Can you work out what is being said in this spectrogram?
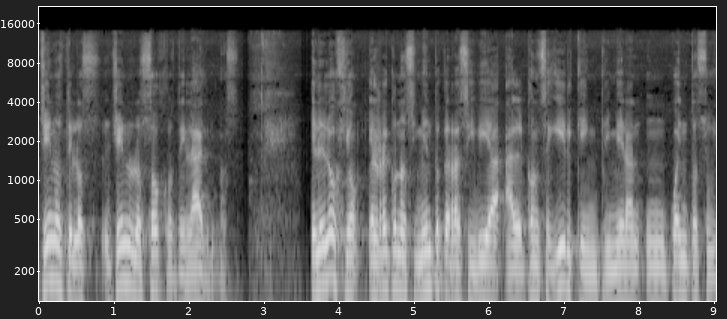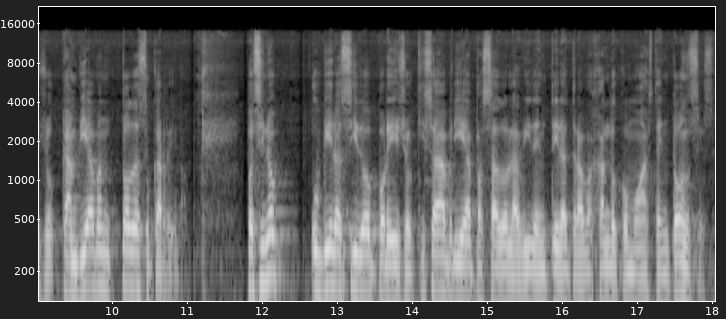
llenos, de los, llenos los ojos de lágrimas. El elogio, el reconocimiento que recibía al conseguir que imprimieran un cuento suyo, cambiaban toda su carrera. Pues si no hubiera sido por ello, quizá habría pasado la vida entera trabajando como hasta entonces.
